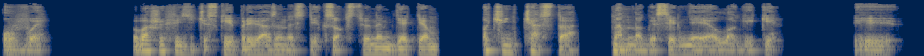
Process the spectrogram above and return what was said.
увы. Ваши физические привязанности к собственным детям очень часто намного сильнее логики. «И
